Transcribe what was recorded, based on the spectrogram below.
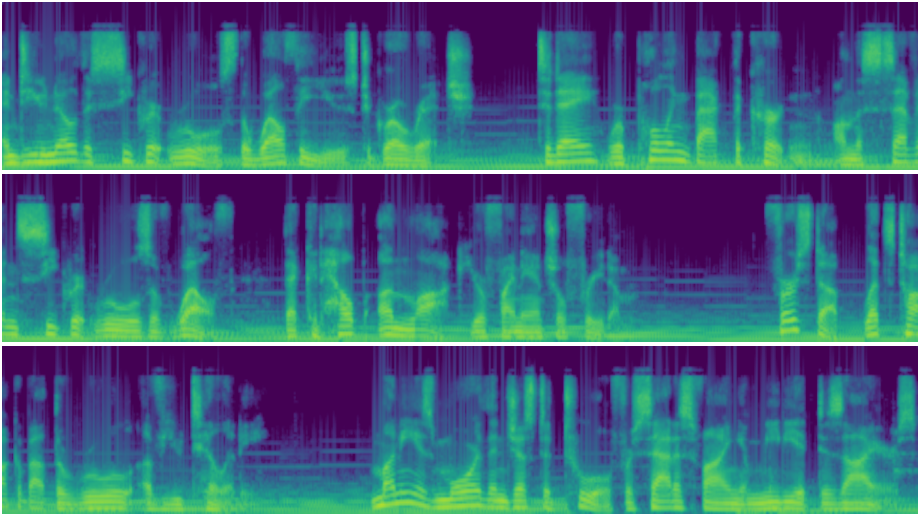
And do you know the secret rules the wealthy use to grow rich? Today, we're pulling back the curtain on the seven secret rules of wealth that could help unlock your financial freedom. First up, let's talk about the rule of utility. Money is more than just a tool for satisfying immediate desires.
